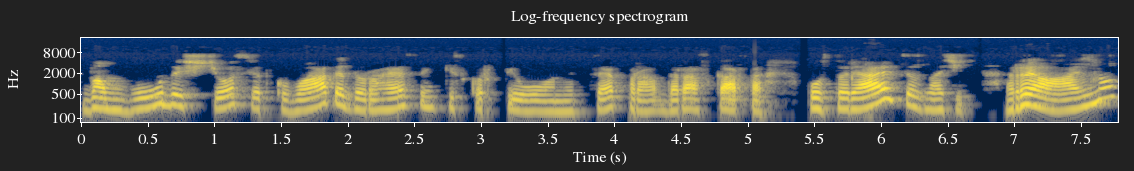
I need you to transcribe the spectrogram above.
вам буде що святкувати, дорогесенькі скорпіони. Це правда. Раз карта повторяється, значить реально.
